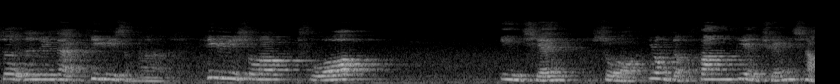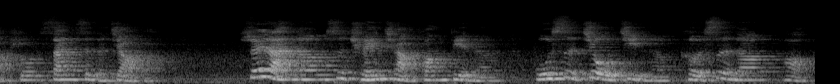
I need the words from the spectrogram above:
所以这就在譬喻什么呢？譬喻说佛。以前所用的方便权巧说三圣的教法，虽然呢是权巧方便呢，不是就近呢，可是呢，哈，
